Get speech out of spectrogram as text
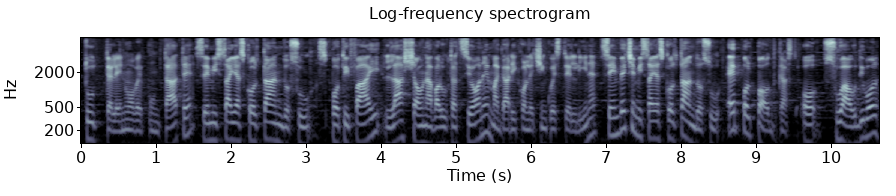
tutte le nuove puntate. Se mi stai ascoltando su Spotify, lascia una valutazione, magari con le 5 stelline. Se invece mi stai ascoltando su Apple Podcast o su Audible,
